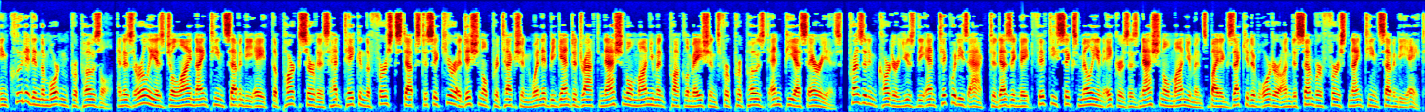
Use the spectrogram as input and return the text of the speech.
Included in the Morton proposal, and as early as July 1978 the Park Service had taken the first steps to secure additional protection when it began to draft national monument proclamations for proposed NPS areas. President Carter used the Antiquities Act to designate 56 million acres as national monuments by executive order on December 1, 1978.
